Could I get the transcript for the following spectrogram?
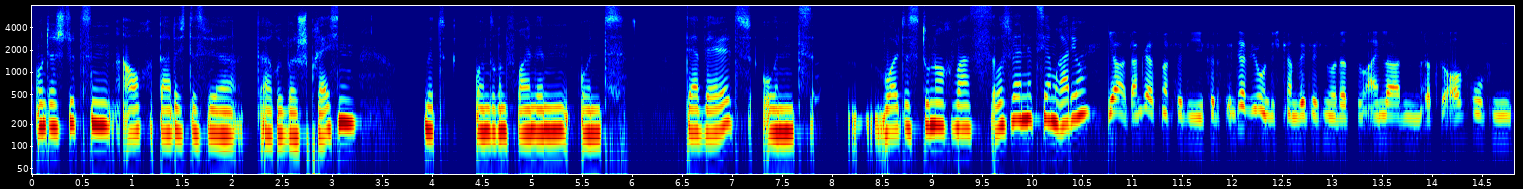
unterstützen, auch dadurch, dass wir darüber sprechen mit unseren Freundinnen und der Welt. Und wolltest du noch was loswerden jetzt hier im Radio? Ja, danke erstmal für, die, für das Interview und ich kann wirklich nur dazu einladen, dazu aufrufen,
